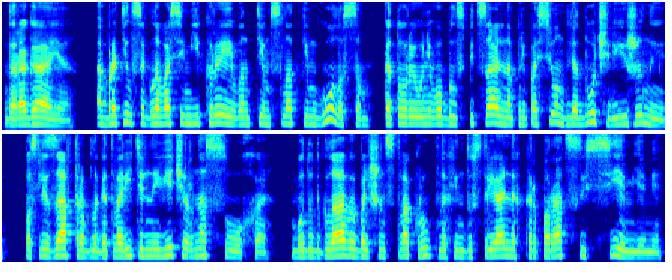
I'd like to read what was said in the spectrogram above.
Дорогая, обратился глава семьи Крейвен тем сладким голосом, который у него был специально припасен для дочери и жены. Послезавтра благотворительный вечер на Сохо. Будут главы большинства крупных индустриальных корпораций с семьями.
